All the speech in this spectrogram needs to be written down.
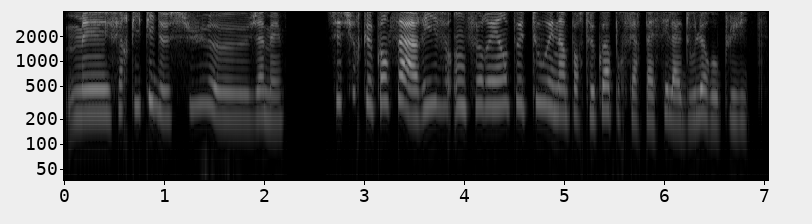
mais faire pipi dessus, euh, jamais. C'est sûr que quand ça arrive, on ferait un peu tout et n'importe quoi pour faire passer la douleur au plus vite.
